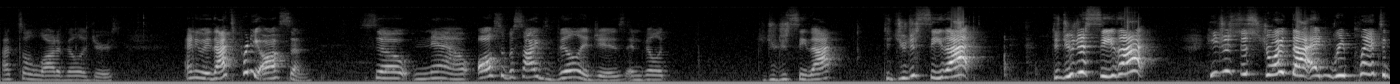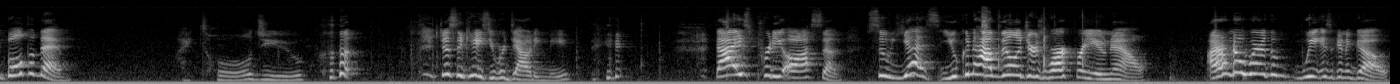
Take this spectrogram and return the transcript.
That's a lot of villagers. Anyway, that's pretty awesome. So now, also besides villages and village... Did you just see that? Did you just see that? Did you just see that? He just destroyed that and replanted both of them. I told you. just in case you were doubting me. that is pretty awesome. So yes, you can have villagers work for you now. I don't know where the wheat is going to go.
